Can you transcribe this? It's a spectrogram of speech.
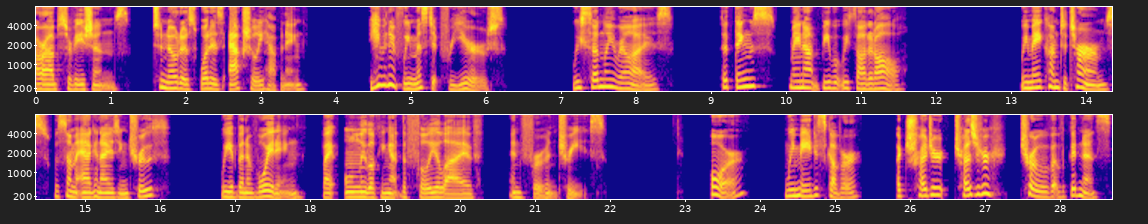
our observations to notice what is actually happening, even if we missed it for years, we suddenly realize that things may not be what we thought at all. We may come to terms with some agonizing truth we have been avoiding by only looking at the fully alive and fervent trees. Or we may discover a treasure, treasure trove of goodness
